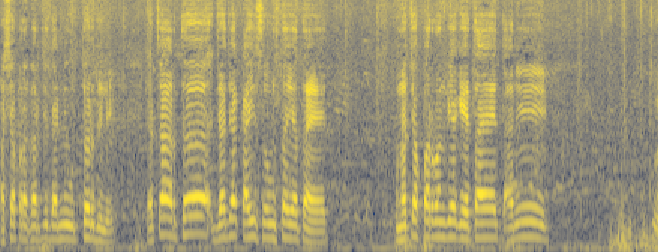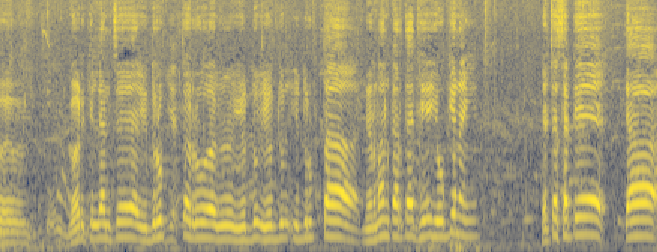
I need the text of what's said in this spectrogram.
अशा प्रकारचे त्यांनी उत्तर दिले. याचा अर्थ ज्या ज्या काही संस्था येत आहेत कुणाच्या परवानग्या घेत आहेत आणि गड किल्ल्यांचे युद्रुप्त रु युद्ध- युद्ध- निर्माण करतायत हे योग्य नाही. याच्यासाठी त्या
